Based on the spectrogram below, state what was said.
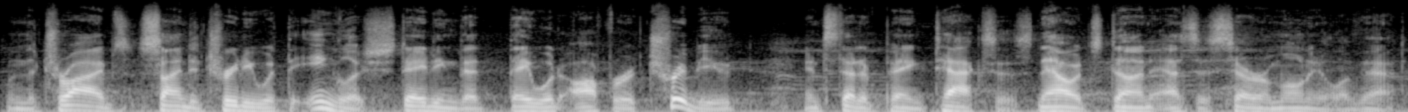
when the tribes signed a treaty with the English stating that they would offer a tribute instead of paying taxes. Now it's done as a ceremonial event.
